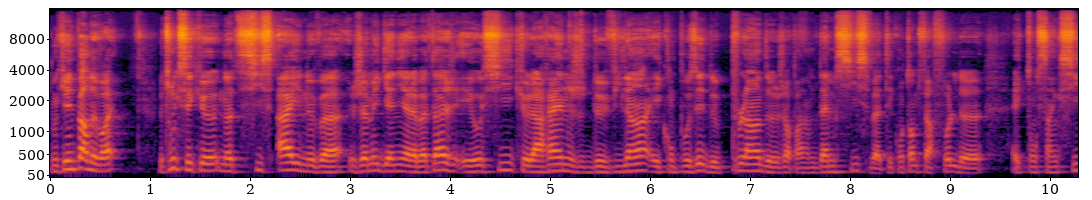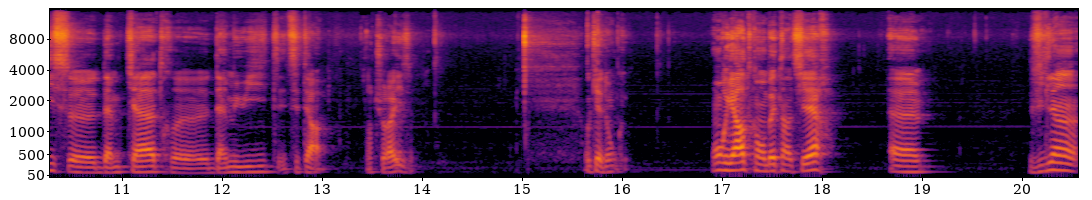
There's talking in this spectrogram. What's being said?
Donc il y a une part de vrai. Le truc, c'est que notre 6 high ne va jamais gagner à l'abattage, et aussi que la range de vilain est composée de plein de. Genre par exemple, Dame 6, bah, t'es content de faire fold avec ton 5-6, Dame 4, Dame 8, etc. Quand tu raises. Ok, donc on regarde quand on bête un tiers. Euh, vilain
